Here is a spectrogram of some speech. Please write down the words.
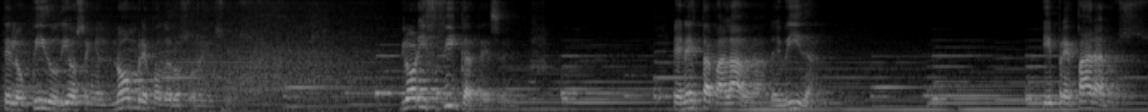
te lo pido, Dios, en el nombre poderoso de Jesús. Glorifícate, Señor, en esta palabra de vida. Y prepáranos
